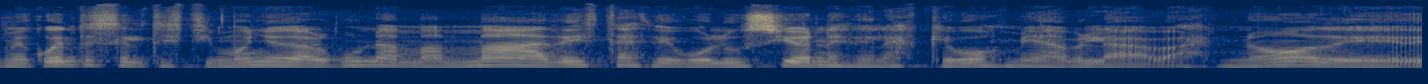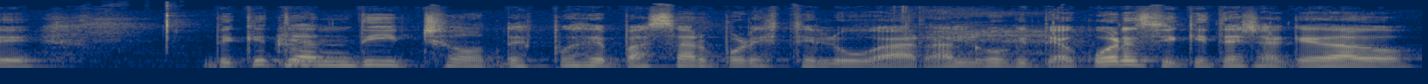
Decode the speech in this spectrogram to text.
me cuentes el testimonio de alguna mamá, de estas devoluciones de las que vos me hablabas, ¿no? de ¿De qué te han dicho después de pasar por este lugar? Algo que te acuerdes y que te haya quedado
